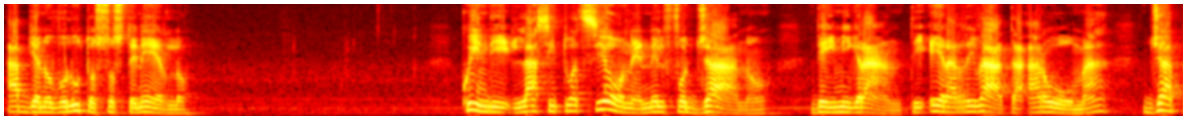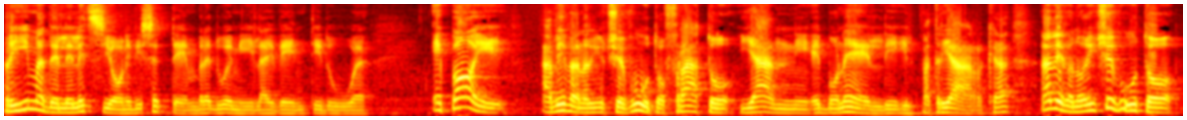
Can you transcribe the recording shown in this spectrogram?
abbiano voluto sostenerlo. Quindi la situazione nel Foggiano dei migranti era arrivata a Roma già prima delle elezioni di settembre 2022. E poi avevano ricevuto Frato Ianni e Bonelli, il patriarca, avevano ricevuto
